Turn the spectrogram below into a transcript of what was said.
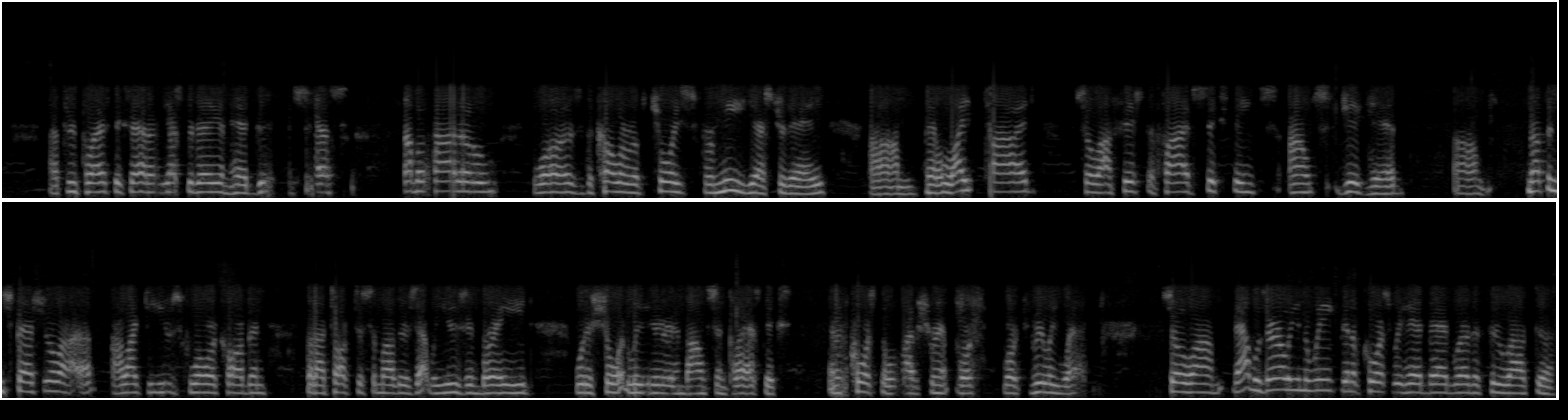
I threw plastics at them yesterday and had good success. Avocado was the color of choice for me yesterday. Um, had a light tide, so I fished a 5 16 ounce jig head. Um, nothing special. I, I like to use fluorocarbon, but I talked to some others that were using braid with a short leader and bouncing plastics. And of course, the live shrimp worked, worked really well. So um, that was early in the week. Then, of course, we had bad weather throughout the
